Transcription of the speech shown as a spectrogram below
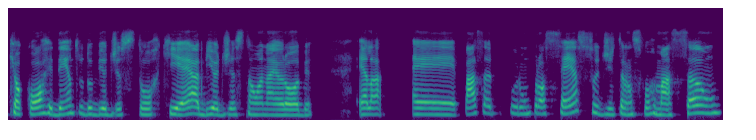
que ocorre dentro do biodigestor, que é a biodigestão anaeróbia, ela é, passa por um processo de transformação,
